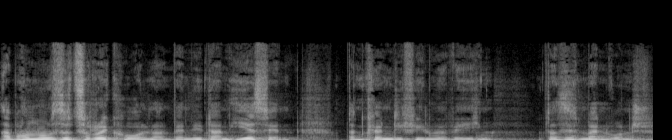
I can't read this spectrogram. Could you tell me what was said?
Aber man muss sie zurückholen und wenn die dann hier sind, dann können die viel bewegen. Das ist mein Wunsch.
